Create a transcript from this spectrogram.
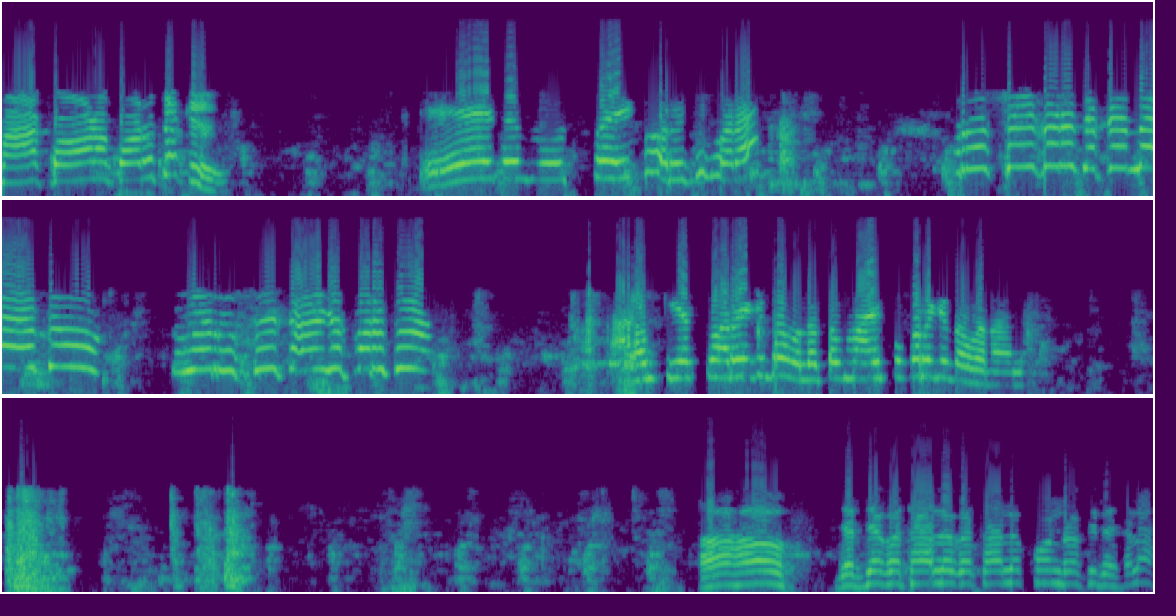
ମା କଣ କରୁଛ କି ଏଇଟା ରୋଷେଇ କରୁଛି ପରା ରୋଷେଇ କରୁଛ କେବେ ତୁମେ ରୋଷେଇ କାହିଁକି କରୁଛ ଆଉ କିଏ କରେଇକି ଦବ ନା ତମ ମାଇପ କରେଇକି ଦବ ନା ହଁ ହଉ ଯେତେ କଥା ହେଲୁ କଥା ହେଲୁ ଫୋନ ରଖିଦେ ହେଲା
